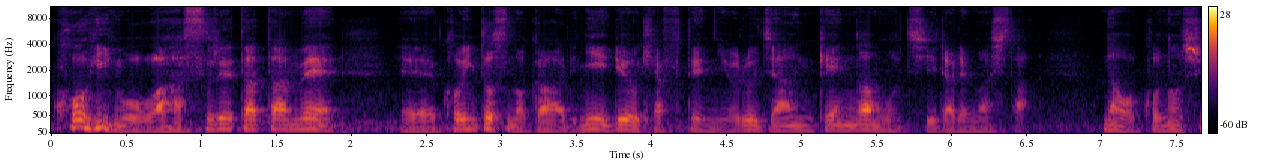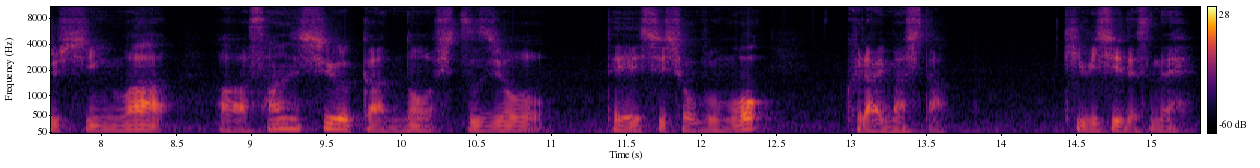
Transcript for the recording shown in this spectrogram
コインを忘れたためコイントスの代わりに両キャプテンによるじゃんけんが用いられました。なおこの出身は3週間の出場停止処分を食らいました。厳しいですね。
